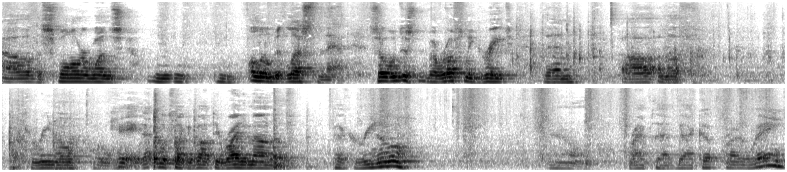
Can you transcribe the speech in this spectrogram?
Uh, the smaller ones, a little bit less than that. So we'll just roughly grate then uh, enough pecorino. Okay, that looks like about the right amount of pecorino. Now wrap that back up right away.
